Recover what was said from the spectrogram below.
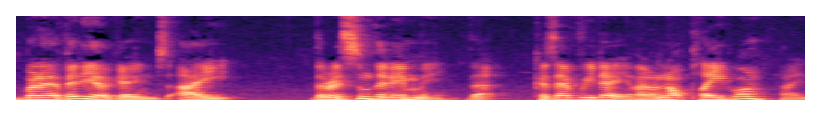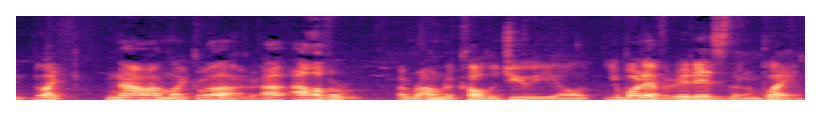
But uh, video games, I there is something in me that because every day if I've not played one, I like now I'm like, well, I, I'll have a, a round of Call of Duty or whatever it is that I'm playing.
